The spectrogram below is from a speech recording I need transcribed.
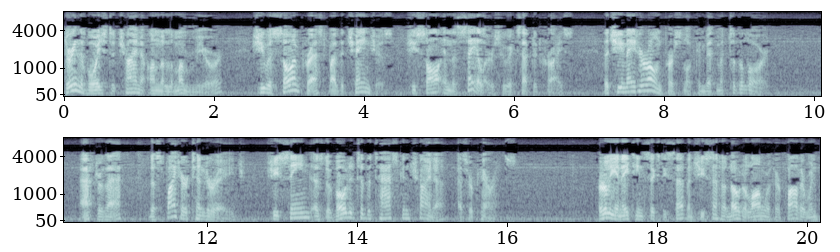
During the voyage to China on the Lammermuir, she was so impressed by the changes she saw in the sailors who accepted Christ that she made her own personal commitment to the Lord. After that, despite her tender age, she seemed as devoted to the task in China as her parents. Early in 1867, she sent a note along with her father when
